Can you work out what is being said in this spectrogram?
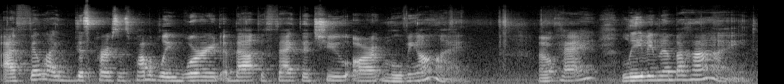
I feel like this person's probably worried about the fact that you are moving on. Okay? Leaving them behind.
